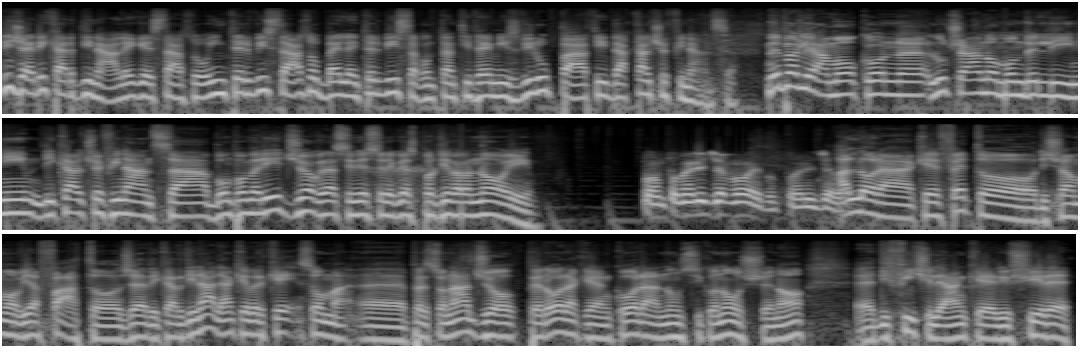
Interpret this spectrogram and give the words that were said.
di Jerry Cardinale che è stato intervistato, bella intervista con tanti temi sviluppati da Calcio e Finanza. Ne parliamo con Luciano Mondellini di Calcio e Finanza. Buon pomeriggio, grazie di essere qui a Sportiva con noi. Buon pomeriggio a voi, buon pomeriggio a voi. Allora, che effetto diciamo, vi ha fatto Jerry Cardinale? Anche perché, insomma, eh, personaggio per ora che ancora non si conosce, no? È difficile anche riuscire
